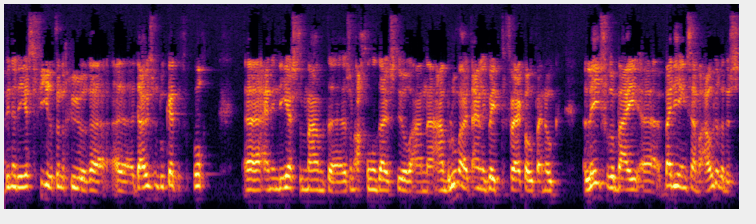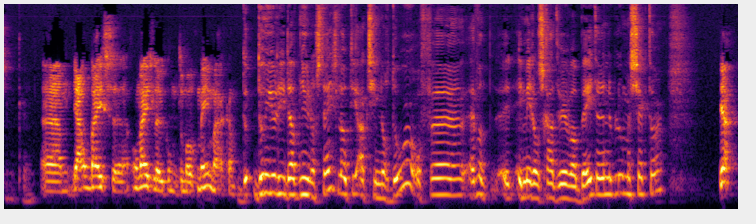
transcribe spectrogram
binnen de eerste 24 uur duizend boeketten verkocht. Uh, en in de eerste maand uh, zo'n 800.000 euro aan, uh, aan bloemen uiteindelijk weten te verkopen en ook leveren bij, bij die eenzame ouderen. Dus okay. um, ja, onwijs, onwijs leuk om te mogen meemaken. Do doen jullie dat nu nog steeds? Loopt die actie nog door? Of, hè, want inmiddels gaat het weer wel beter in de bloemensector. Ja,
